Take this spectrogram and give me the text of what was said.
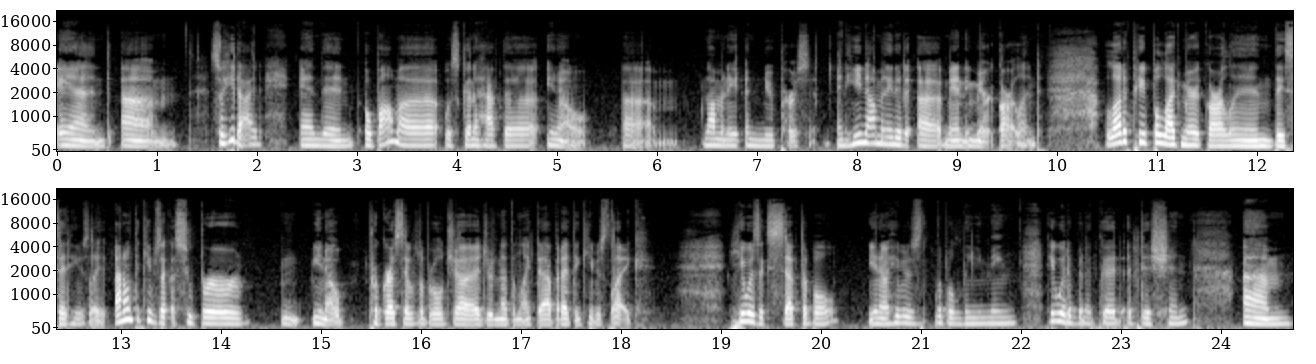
And, um, so he died. And then Obama was to have to, you know, um, nominate a new person. And he nominated a man named Merrick Garland a lot of people like Merrick Garland. They said he was like, I don't think he was like a super, you know, progressive liberal judge or nothing like that, but I think he was like, he was acceptable. You know, he was liberal leaning. He would have been a good addition. Um,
